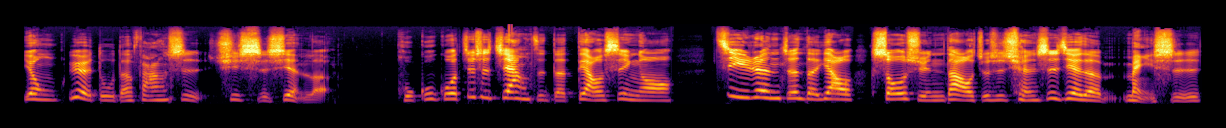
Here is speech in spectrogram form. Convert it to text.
用阅读的方式去实现了。虎姑姑就是这样子的调性哦。既认真的要搜寻到就是全世界的美食，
